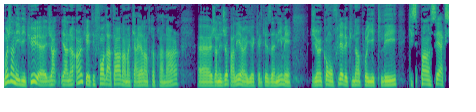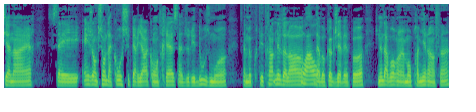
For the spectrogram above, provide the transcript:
moi, j'en ai vécu. euh, Il y en a un qui a été fondateur dans ma carrière d'entrepreneur. Euh, j'en ai déjà parlé euh, il y a quelques années, mais j'ai eu un conflit avec une employée clé qui se pensait actionnaire. C'est injonction de la Cour supérieure contre elle. Ça a duré 12 mois. Ça m'a coûté 30 000 Wow. d'avocat que j'avais pas. Je venais d'avoir un- mon premier enfant.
